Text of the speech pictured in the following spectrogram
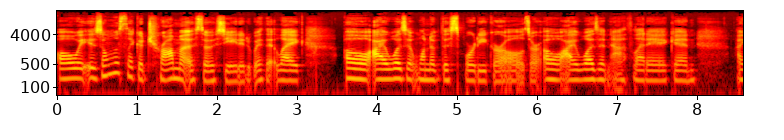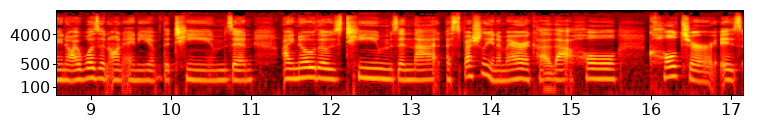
always it's almost like a trauma associated with it like oh I wasn't one of the sporty girls or oh I wasn't athletic and I, you know I wasn't on any of the teams and I know those teams and that especially in America that whole culture is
